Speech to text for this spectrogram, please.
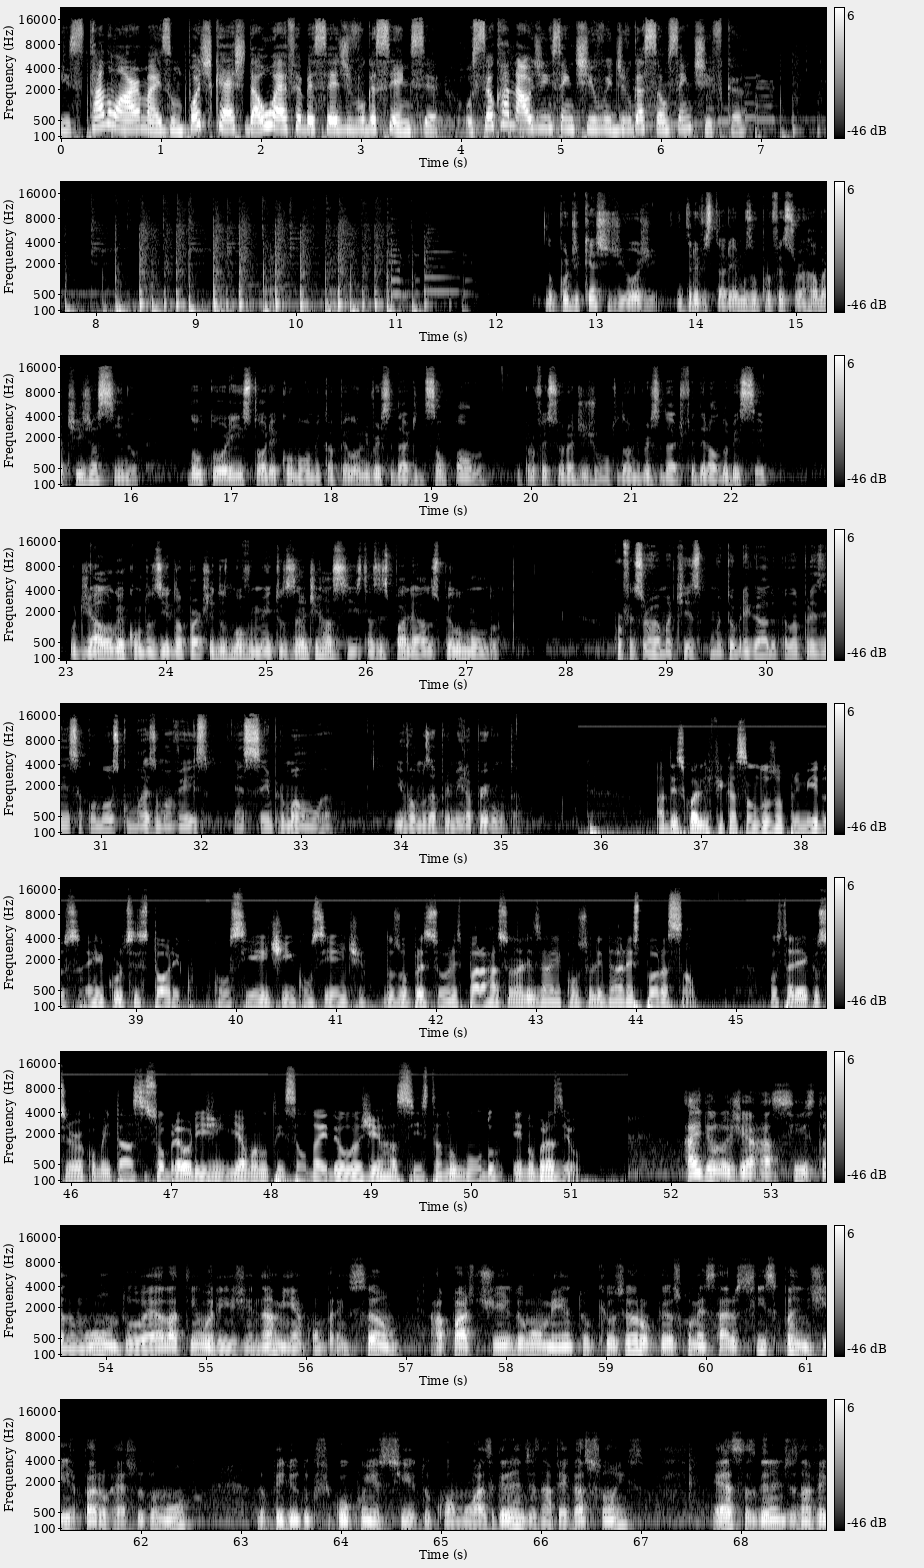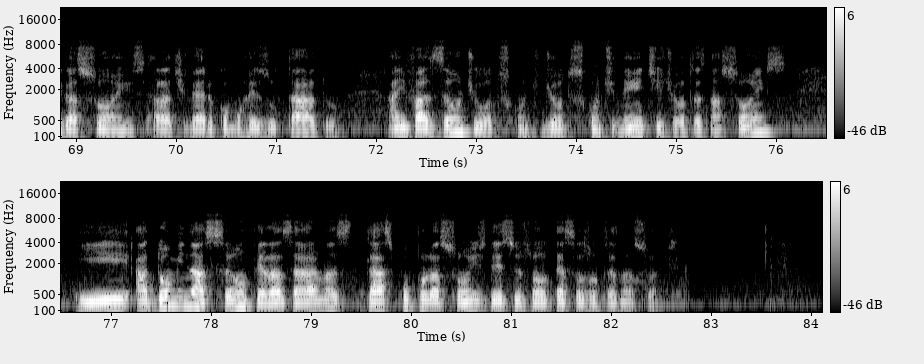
Está no ar mais um podcast da UFABC Divulga Ciência, o seu canal de incentivo e divulgação científica. No podcast de hoje, entrevistaremos o professor Ramati Jacino, doutor em História Econômica pela Universidade de São Paulo e professor adjunto da Universidade Federal do ABC. O diálogo é conduzido a partir dos movimentos antirracistas espalhados pelo mundo. Professor Ramatiz, muito obrigado pela presença conosco mais uma vez, é sempre uma honra. E vamos à primeira pergunta. A desqualificação dos oprimidos é recurso histórico, consciente e inconsciente, dos opressores para racionalizar e consolidar a exploração. Gostaria que o senhor comentasse sobre a origem e a manutenção da ideologia racista no mundo e no Brasil. A ideologia racista no mundo, ela tem origem, na minha compreensão, a partir do momento que os europeus começaram a se expandir para o resto do mundo, no período que ficou conhecido como as grandes navegações. Essas grandes navegações, tiveram como resultado a invasão de outros, de outros continentes, de outras nações, e a dominação pelas armas das populações desses, dessas outras nações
